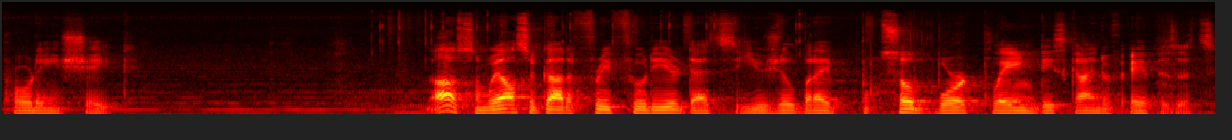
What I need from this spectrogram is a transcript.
Protein shake. Awesome. We also got a free food here. That's usual, but I'm so bored playing these kind of episodes.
